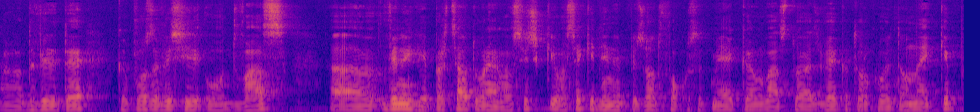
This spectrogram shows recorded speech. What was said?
а, да видите какво зависи от вас. А, винаги, през цялото време, във, всички, във всеки един епизод, фокусът ми е към вас. Тоест, вие като ръководител на екип,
